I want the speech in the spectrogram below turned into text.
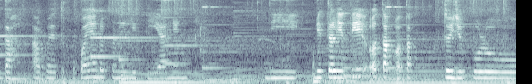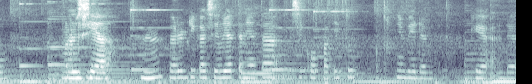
entah apa itu pokoknya ada penelitian yang di diteliti otak-otak 70 manusia, Hmm? baru dikasih lihat ternyata psikopat itu otaknya beda. Kayak ada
